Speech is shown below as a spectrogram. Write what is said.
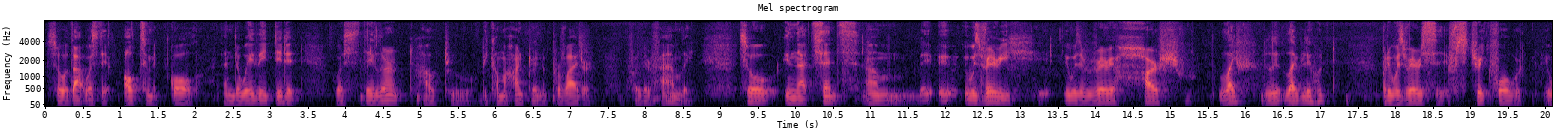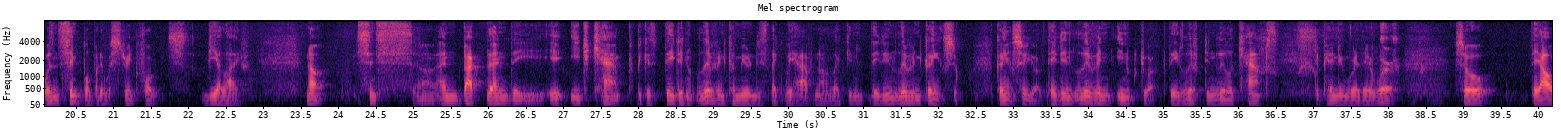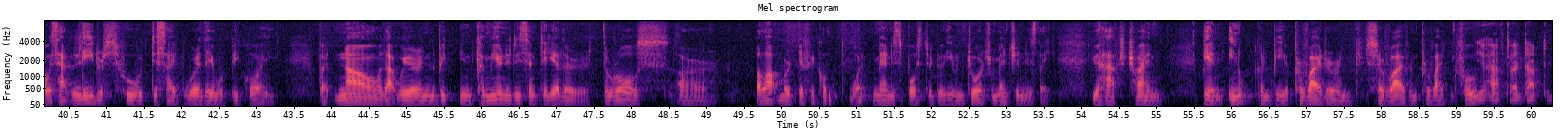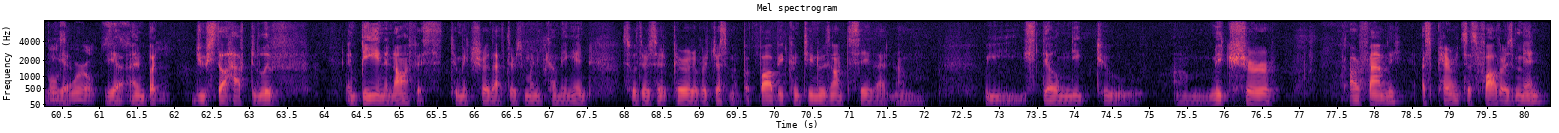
So that was the ultimate goal. And the way they did it was they learned how to become a hunter and a provider for their family. So in that sense, um, it, it, it was very, it was a very harsh life livelihood, but it was very straightforward. It wasn't simple, but it was straightforward. Be alive. Now, since uh, and back then, the each camp because they didn't live in communities like we have now. Like in, they didn't live in Kayaksu- They didn't live in Inukjuak. They lived in little camps, depending where they were. So they always had leaders who would decide where they would be going. But now that we're in the big in communities and together, the roles are a lot more difficult. What men is supposed to do, even George mentioned, is like you have to try and be an Inuk and be a provider and survive and provide food. You have to adapt to both yeah. worlds. Yeah, and but you still have to live and be in an office to make sure that there's money coming in. So there's a period of adjustment. But Bobby continues on to say that um, we still need to um, make sure our family, as parents, as father, as men,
